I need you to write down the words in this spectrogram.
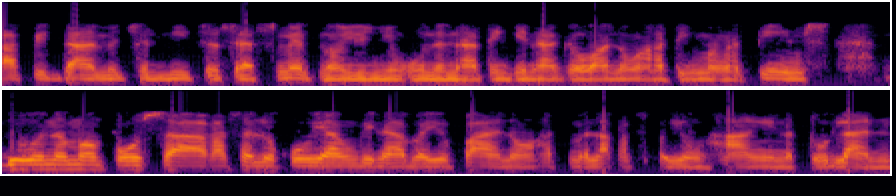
rapid damage and needs assessment no yun yung una nating ginagawa ng ating mga teams. Doon naman po sa kasalukuyang binabayo pa no at malakas pa yung hangin at ulan.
